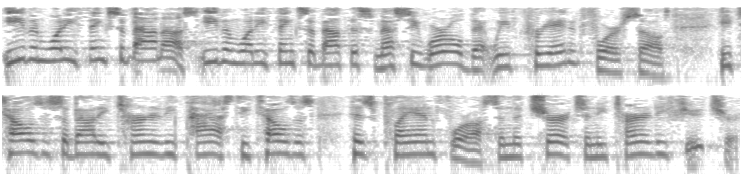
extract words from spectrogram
even what He thinks about us, even what He thinks about this messy world that we've created for ourselves. He tells us about eternity past. He tells us His plan for us in the church and eternity future.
